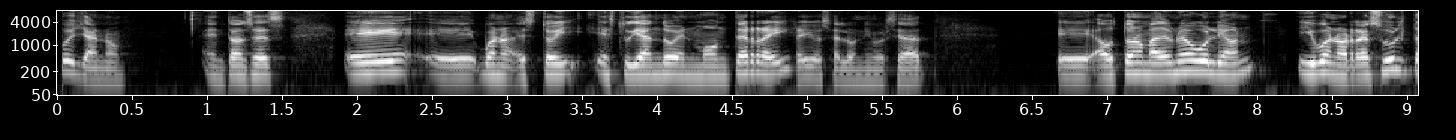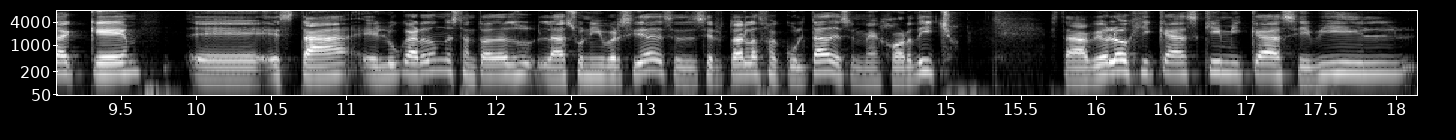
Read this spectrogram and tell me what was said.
pues ya no. Entonces, eh, eh, bueno, estoy estudiando en Monterrey, o sea, la Universidad eh, Autónoma de Nuevo León. Y bueno, resulta que está el lugar donde están todas las universidades, es decir, todas las facultades, mejor dicho. Está biológicas, químicas, civil,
